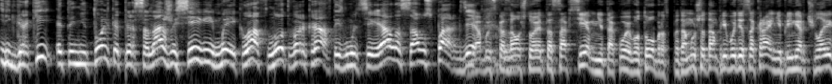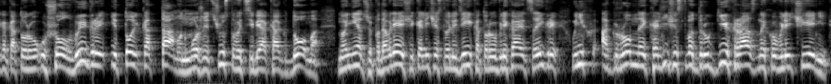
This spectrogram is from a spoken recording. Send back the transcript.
игроки это не только персонажи серии Make Love Not Warcraft из мультсериала South Park, где... Я бы сказал, что это совсем не такой вот образ, потому что там приводится крайний пример человека, который ушел в игры, и только там он может чувствовать себя как дома. Но нет же, подавляющее количество людей, которые увлекаются игры, у них огромное количество других разных увлечений.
